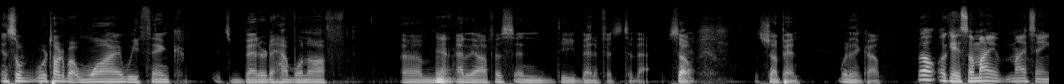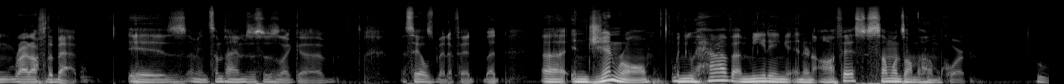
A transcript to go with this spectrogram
And so we're talking about why we think it's better to have one off um, Yeah. out of the office and the benefits to that. So Right. let's jump in. What do you think, Kyle? Well, okay, so my my thing right off the bat is, I mean, sometimes this is like a, a sales benefit, but uh, in general, when you have a meeting in an office, someone's on the home court, Ooh.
